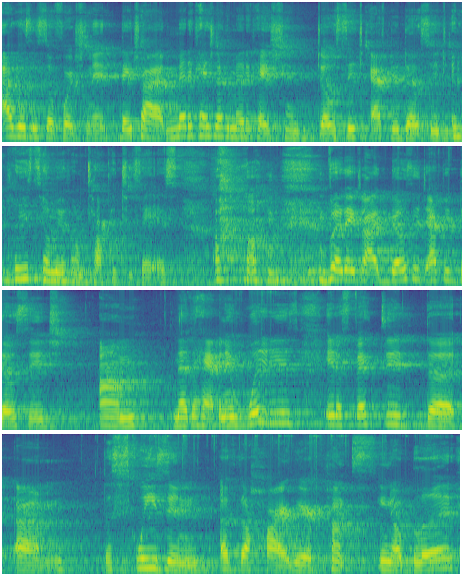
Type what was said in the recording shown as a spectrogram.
I wasn't so fortunate. They tried medication after medication, dosage after dosage, and please tell me if I'm talking too fast. Um, but they tried dosage after dosage, um, nothing happened. And what it is, it affected the um, the squeezing of the heart where it pumps, you know, blood.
